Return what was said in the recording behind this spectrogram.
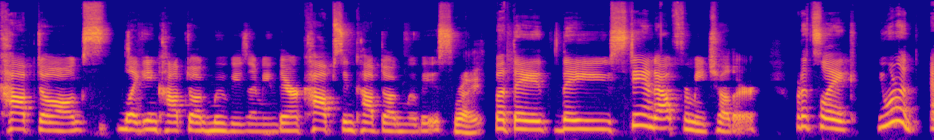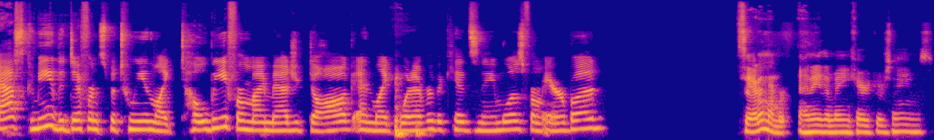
cop dogs like in cop dog movies. I mean, there are cops in cop dog movies. right but they they stand out from each other. But it's like you want to ask me the difference between like Toby from My Magic Dog and like whatever the kid's name was from Air Bud. see i don't remember any of the main characters names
